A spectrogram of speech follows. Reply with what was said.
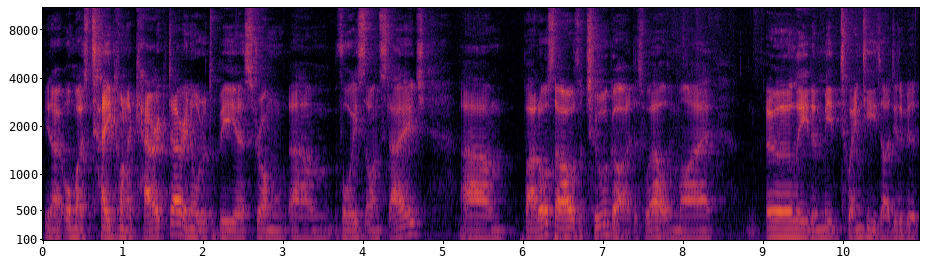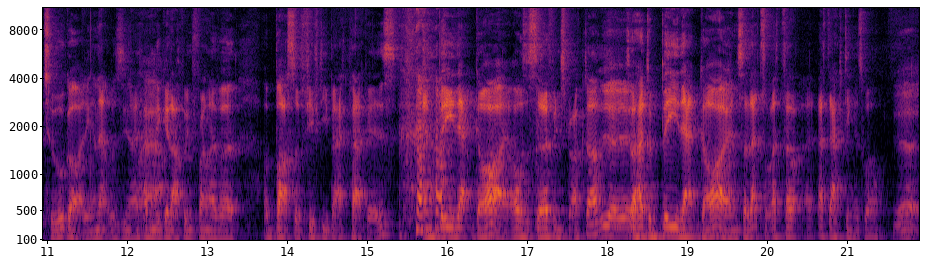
you know, almost take on a character in order to be a strong um, voice on stage. Um, but also, I was a tour guide as well in my early to mid twenties. I did a bit of tour guiding, and that was you know wow. having to get up in front of a a bus of 50 backpackers and be that guy. I was a surf instructor, yeah, yeah. so I had to be that guy, and so that's that's, that's acting as well. Yeah.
